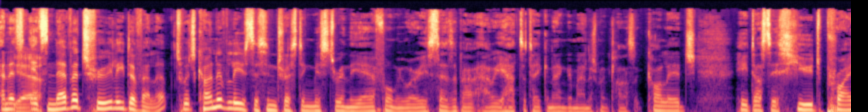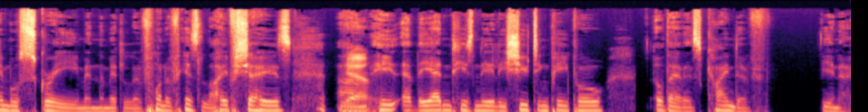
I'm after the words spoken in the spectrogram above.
And it's Yeah. it's never truly developed, which kind of leaves this interesting mystery in the air for me, where he says about how he had to take an anger management class at college. He does this huge primal scream in the middle of one of his live shows. Um, Yeah. He at the end he's nearly shooting people, although it's kind of you know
